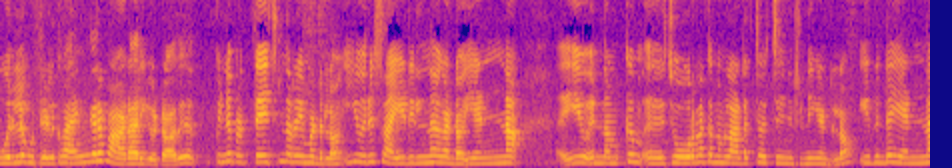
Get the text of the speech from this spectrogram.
ഊരിലെ കുട്ടികൾക്ക് ഭയങ്കര പാടായിരിക്കും കേട്ടോ അത് പിന്നെ പ്രത്യേകിച്ച് എന്ന് പറയുമ്പോൾ ഉണ്ടല്ലോ ഈ ഒരു സൈഡിൽ നിന്ന് കണ്ടോ എണ്ണ ഈ നമുക്ക് ചോറിനൊക്കെ നമ്മൾ അടച്ചു വെച്ച് കഴിഞ്ഞിട്ടുണ്ടെങ്കിൽ ഉണ്ടല്ലോ ഇതിന്റെ എണ്ണ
